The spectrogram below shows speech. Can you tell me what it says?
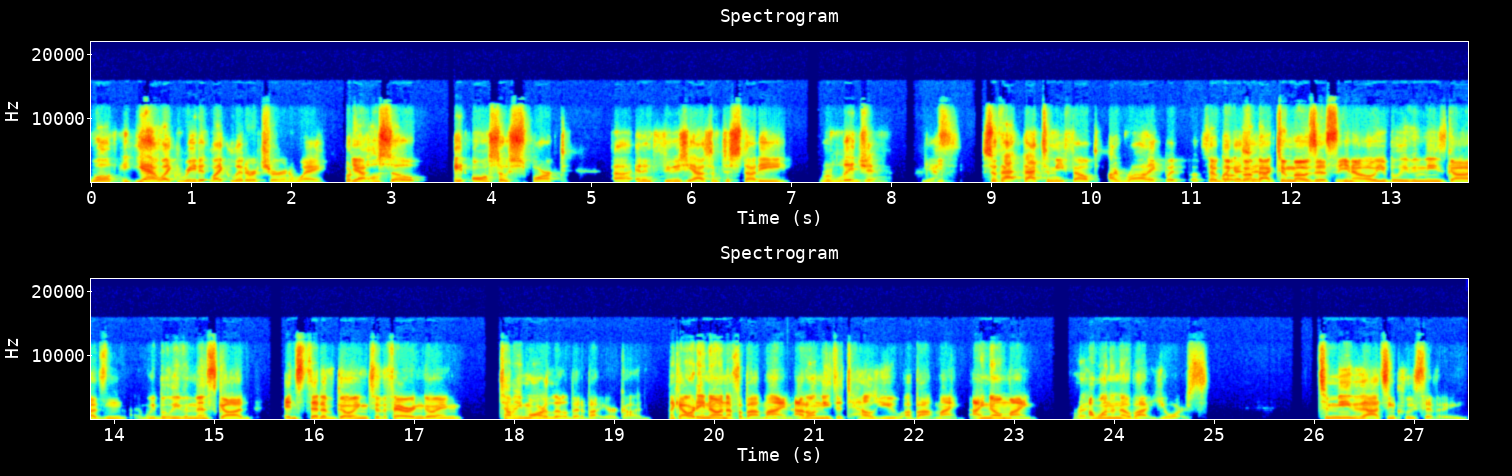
Well, yeah, like read it like literature in a way, but yeah. also it also sparked uh, an enthusiasm to study religion. Yes. So that that to me felt ironic, but so like go, going said, back to Moses, you know, oh, you believe in these gods and we believe in this God. Instead of going to the Pharaoh and going, tell me more a little bit about your God. Like I already know enough about mine. I don't need to tell you about mine. I know mine. Right. I want to know about yours. To me, that's inclusivity.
